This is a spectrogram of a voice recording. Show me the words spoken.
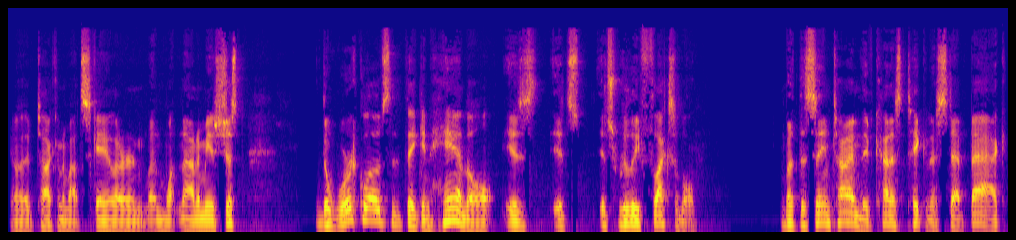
you know they're talking about scalar and, and whatnot. I mean, it's just the workloads that they can handle is it's it's really flexible. But at the same time, they've kind of taken a step back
